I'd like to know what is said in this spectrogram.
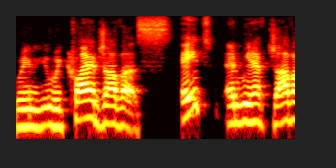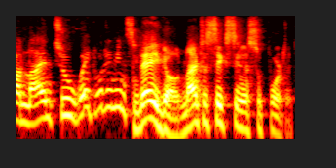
We require Java 8, and we have Java 9 to, wait, what do you mean? There you go, 9 to 16 is supported.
